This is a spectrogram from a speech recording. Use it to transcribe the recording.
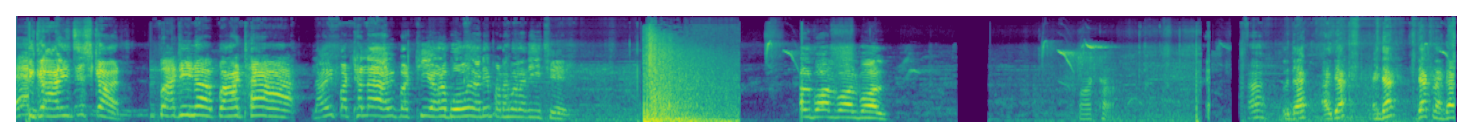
এই গাড়িছিস কার পাটি না পাঠা। না আমি পাঠা না আমি পাঠি। আমার বউ নাকি পাঠা বানা দিয়েছে। বল বল বল বল। পাঠা। হ্যাঁ দেখ এই দেখ এই দেখ দেখ না দেখ।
